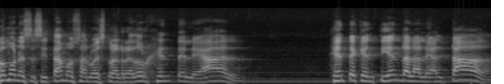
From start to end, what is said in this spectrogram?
¿Cómo necesitamos a nuestro alrededor gente leal? Gente que entienda la lealtad.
